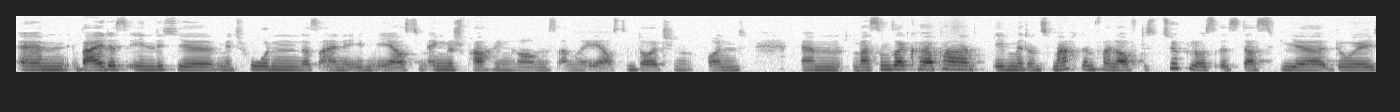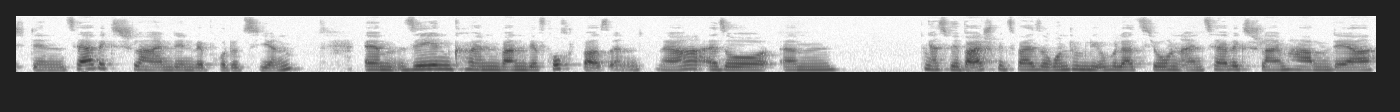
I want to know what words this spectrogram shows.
Ähm, beides ähnliche Methoden, das eine eben eher aus dem englischsprachigen Raum, das andere eher aus dem deutschen. Und ähm, was unser Körper eben mit uns macht im Verlauf des Zyklus, ist, dass wir durch den Cervixschleim, den wir produzieren, ähm, sehen können, wann wir fruchtbar sind. Ja, also ähm, dass wir beispielsweise rund um die Ovulation einen Cervixschleim haben, der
